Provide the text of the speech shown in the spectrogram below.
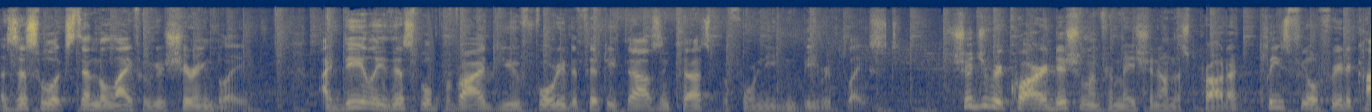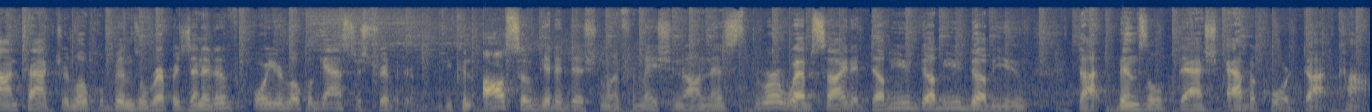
as this will extend the life of your shearing blade. Ideally, this will provide you 40 to 50,000 cuts before needing to be replaced. Should you require additional information on this product, please feel free to contact your local Binzel representative or your local gas distributor. You can also get additional information on this through our website at www.binzel-abicor.com.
